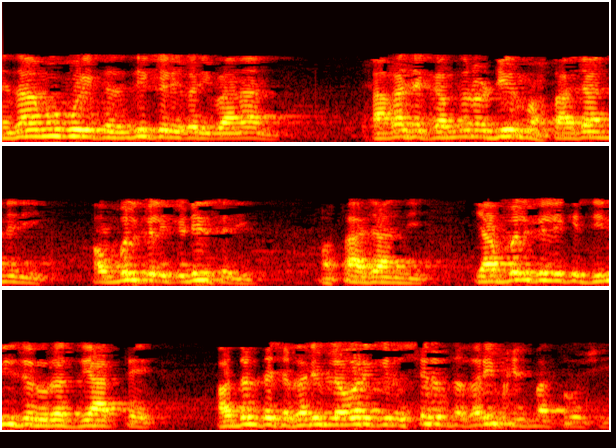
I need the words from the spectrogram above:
نظام وګوري تصدیق کړي غریبانان هغه چې کمونو ډیر محتاجان نه دي او بل کلی کې ډیر سړي محتاجان دي یا بل کلی کې دینی ضرورت زیات دی او دلته چې غریب لور کې نو صرف د غریب خدمت وشي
